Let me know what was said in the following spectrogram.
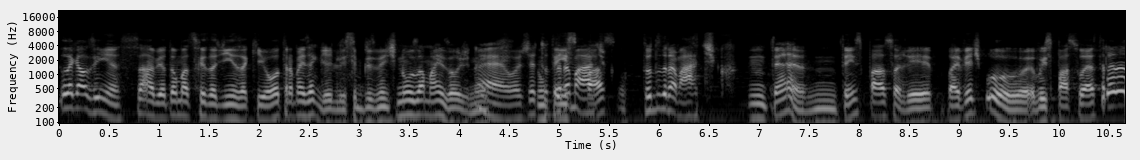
legalzinhas, sabe? Eu dou umas risadinhas aqui e outra, mas é que ele simplesmente não usa mais hoje, né? É, hoje é Não tudo dramático. espaço. Tudo dramático. Não tem, é, não tem espaço ali. Vai ver, tipo, o espaço extra era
